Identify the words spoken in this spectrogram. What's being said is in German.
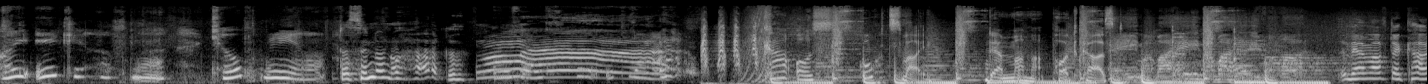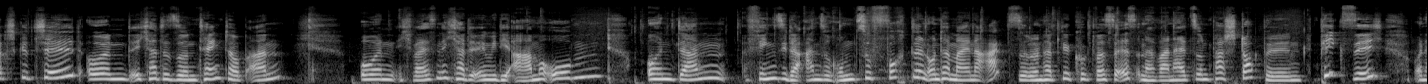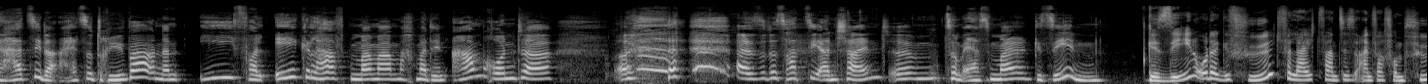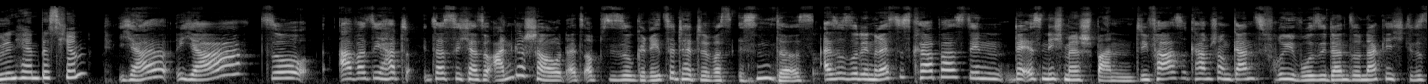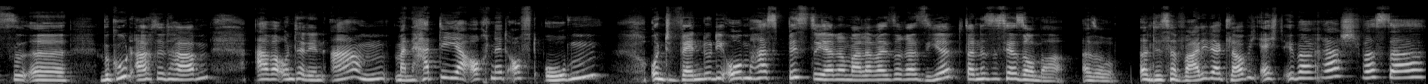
voll ekelhaft. Ne? Glaub mir. Das sind doch nur Haare. Chaos hoch 2. Der Mama-Podcast. Hey Mama, hey Mama, hey Mama. Wir haben auf der Couch gechillt und ich hatte so einen Tanktop an. Und ich weiß nicht, ich hatte irgendwie die Arme oben. Und dann fing sie da an, so rumzufuchteln unter meiner Achsel und hat geguckt, was da ist. Und da waren halt so ein paar Stoppeln, pieksig. Und da hat sie da halt so drüber und dann, i, voll ekelhaft, Mama, mach mal den Arm runter. Und also das hat sie anscheinend ähm, zum ersten Mal gesehen. Gesehen oder gefühlt? Vielleicht fand sie es einfach vom Fühlen her ein bisschen. Ja, ja, so, aber sie hat das sich ja so angeschaut, als ob sie so gerätselt hätte, was ist denn das? Also so den Rest des Körpers, den, der ist nicht mehr spannend. Die Phase kam schon ganz früh, wo sie dann so nackig das äh, begutachtet haben. Aber unter den Armen, man hat die ja auch nicht oft oben. Und wenn du die oben hast, bist du ja normalerweise rasiert, dann ist es ja Sommer. Also, und deshalb war die da, glaube ich, echt überrascht, was da,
